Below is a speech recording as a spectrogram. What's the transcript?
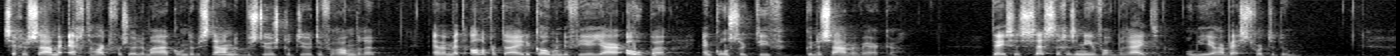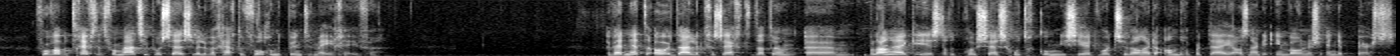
zich er samen echt hard voor zullen maken om de bestaande bestuurscultuur te veranderen en we met alle partijen de komende vier jaar open en constructief kunnen samenwerken. D66 is in ieder geval bereid om hier haar best voor te doen. Voor wat betreft het formatieproces willen we graag de volgende punten meegeven. Er werd net duidelijk gezegd dat het ehm, belangrijk is dat het proces goed gecommuniceerd wordt, zowel naar de andere partijen als naar de inwoners en de pers.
